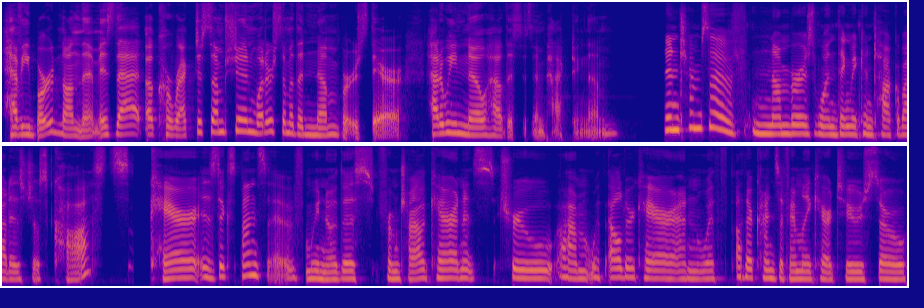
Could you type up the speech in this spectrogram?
heavy burden on them. Is that a correct assumption? What are some of the numbers there? How do we know how this is impacting them? In terms of numbers, one thing we can talk about is just costs. Care is expensive. We know this from childcare, and it's true um, with elder care and with other kinds of family care too. So,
